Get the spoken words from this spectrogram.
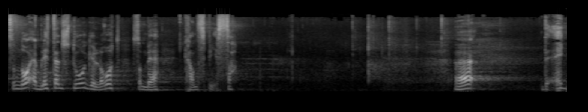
som nå er blitt en stor gulrot som vi kan spise. Eh, det er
